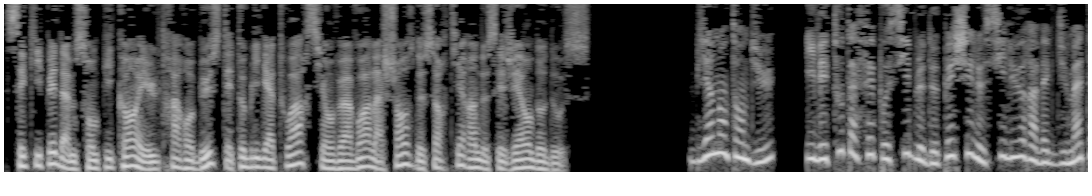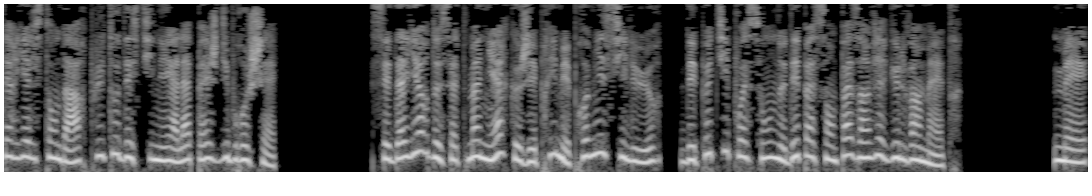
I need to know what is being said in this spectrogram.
S'équiper d'hameçons piquants et ultra robustes est obligatoire si on veut avoir la chance de sortir un de ces géants d'eau douce. Bien entendu, il est tout à fait possible de pêcher le silure avec du matériel standard plutôt destiné à la pêche du brochet. C'est d'ailleurs de cette manière que j'ai pris mes premiers silures, des petits poissons ne dépassant pas 1,20 mètres. Mais,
